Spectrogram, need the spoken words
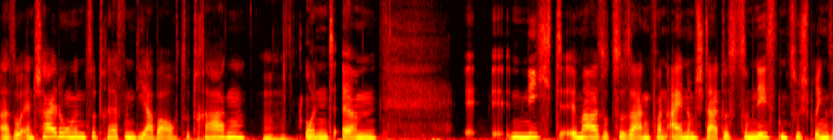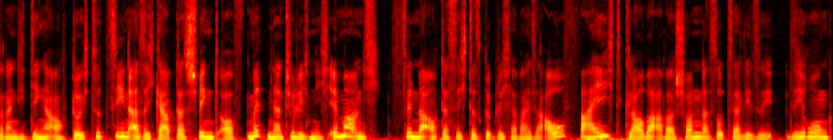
also Entscheidungen zu treffen, die aber auch zu tragen Mhm. und ähm, äh, nicht immer sozusagen von einem Status zum nächsten zu springen, sondern die Dinge auch durchzuziehen. Also ich glaube, das schwingt oft mit, natürlich nicht immer und ich finde auch, dass sich das glücklicherweise aufweicht, glaube aber schon, dass Sozialisierung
